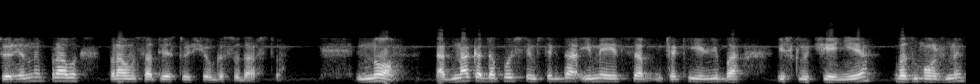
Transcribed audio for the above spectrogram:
суверенным правом, правом соответствующего государства. Но, однако, допустим, всегда имеются какие-либо исключения, возможны,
